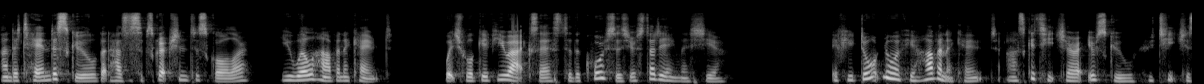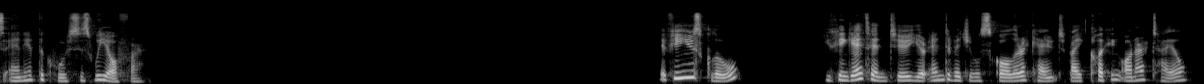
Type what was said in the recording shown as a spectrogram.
and attend a school that has a subscription to Scholar, you will have an account, which will give you access to the courses you're studying this year. If you don't know if you have an account, ask a teacher at your school who teaches any of the courses we offer. If you use Glow, you can get into your individual Scholar account by clicking on our tile,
